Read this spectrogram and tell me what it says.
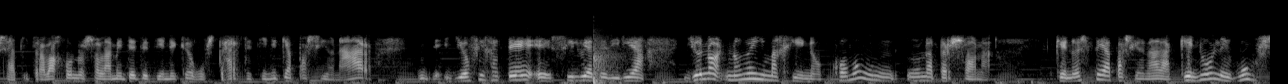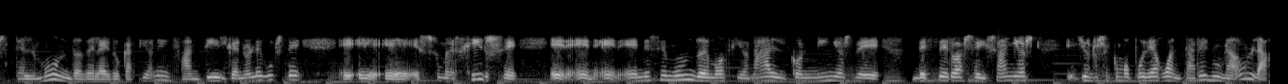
O sea, tu trabajo no solamente te tiene que gustar, te tiene que apasionar. Yo, fíjate, eh, Silvia, te diría, yo no, no me imagino cómo una persona que no esté apasionada, que no le guste el mundo de la educación infantil, que no le guste eh, eh, sumergirse en, ese mundo emocional con niños de, de 0 a 6 años, yo no sé cómo puede aguantar en un aula.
